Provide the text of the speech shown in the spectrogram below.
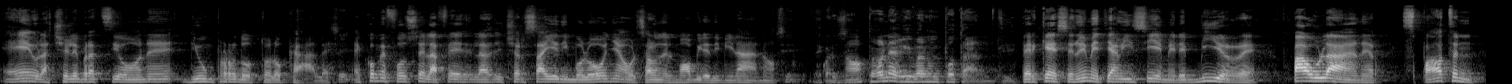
è la celebrazione di un prodotto locale. Sì. È come fosse la fe- la, il Cersaie di Bologna o il Salone del Mobile di Milano. Sì, no? Però ne arrivano un po' tanti. Perché se noi mettiamo insieme le birre Paulaner, Spaten,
